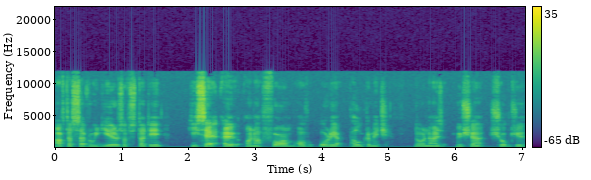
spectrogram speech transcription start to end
After several years of study, he set out on a form of warrior pilgrimage known as Musha Shugyo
